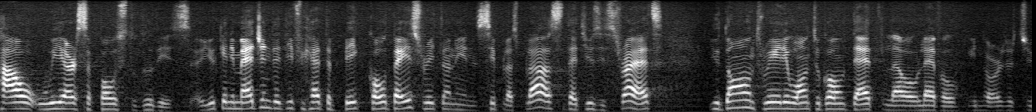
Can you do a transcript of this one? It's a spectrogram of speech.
how we are supposed to do this. You can imagine that if you had a big code base written in C++ that uses threads, you don't really want to go that low level in order to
